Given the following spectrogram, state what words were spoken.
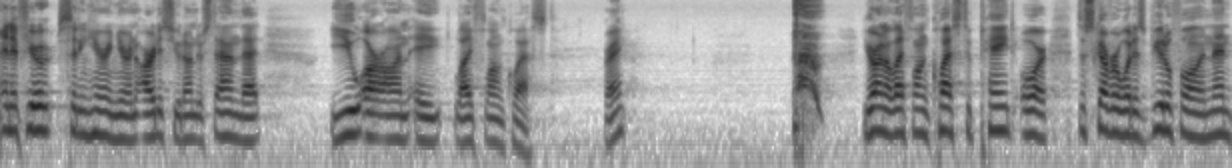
And if you're sitting here and you're an artist, you'd understand that you are on a lifelong quest, right? you're on a lifelong quest to paint or discover what is beautiful. And then,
